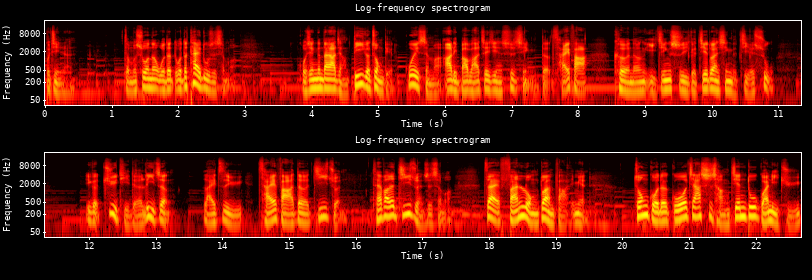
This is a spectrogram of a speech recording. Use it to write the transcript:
不尽然。怎么说呢？我的我的态度是什么？我先跟大家讲第一个重点：为什么阿里巴巴这件事情的财阀可能已经是一个阶段性的结束？一个具体的例证来自于财阀的基准。财阀的基准是什么？在反垄断法里面，中国的国家市场监督管理局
